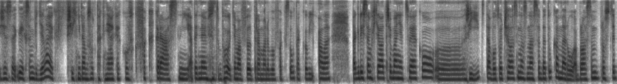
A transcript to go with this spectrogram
že se, jak jsem viděla, jak všichni tam jsou tak nějak jako fakt krásný a teď nevím, jestli to bylo těma filtrama nebo fakt jsou takový, ale pak když jsem chtěla třeba něco jako uh, říct a otočila jsem na sebe tu kameru a byla jsem prostě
